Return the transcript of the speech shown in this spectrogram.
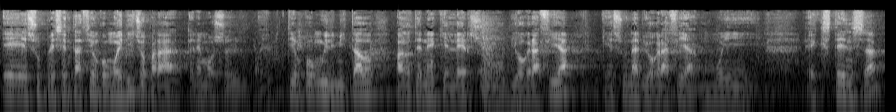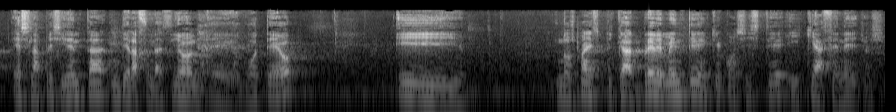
eh, su presentación, como he dicho, para, tenemos el, tiempo muy limitado para no tener que leer su biografía, que es una biografía muy extensa. Es la presidenta de la Fundación eh, Goteo y nos va a explicar brevemente en qué consiste y qué hacen ellos.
